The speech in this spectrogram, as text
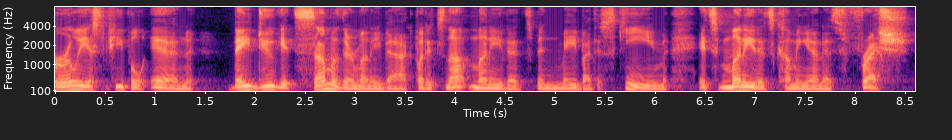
earliest people in they do get some of their money back, but it's not money that's been made by the scheme. It's money that's coming in as fresh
